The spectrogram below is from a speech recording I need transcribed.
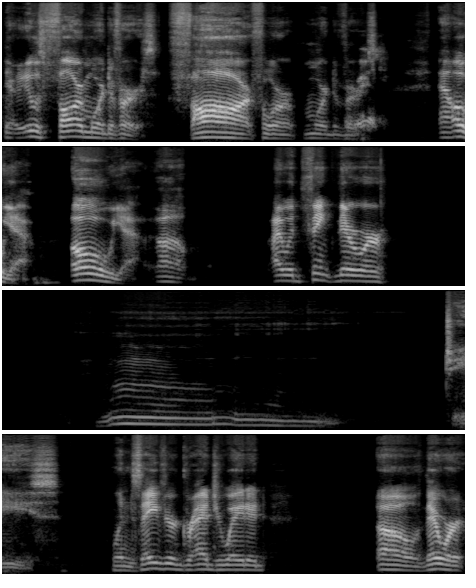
There, it was far more diverse, far, far more diverse. Uh, oh yeah, oh yeah. Um, I would think there were. Mm, geez, when Xavier graduated, Oh, there were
